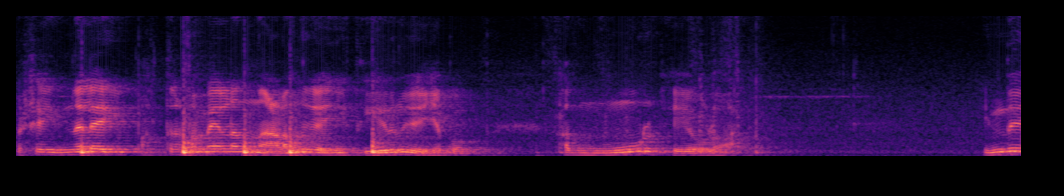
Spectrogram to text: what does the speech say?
പക്ഷേ ഇന്നലെ ഈ പത്രസമ്മേളനം നടന്നു കഴിഞ്ഞ് തീർന്നു കഴിഞ്ഞപ്പോൾ അത് നൂറ് കേയോളമാണ് ഇന്ന്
